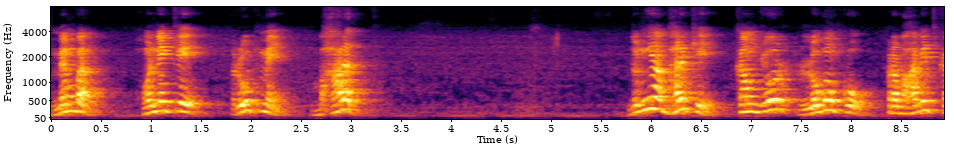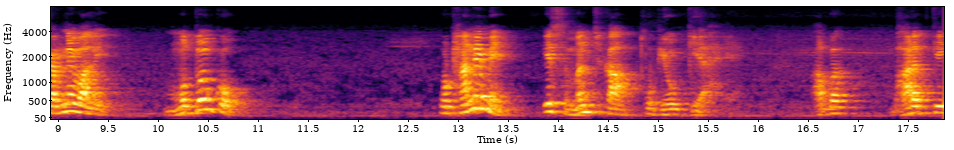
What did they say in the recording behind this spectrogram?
मेंबर होने के रूप में भारत दुनिया भर के कमज़ोर लोगों को प्रभावित करने वाले मुद्दों को उठाने में इस मंच का उपयोग किया है। अब भारत की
